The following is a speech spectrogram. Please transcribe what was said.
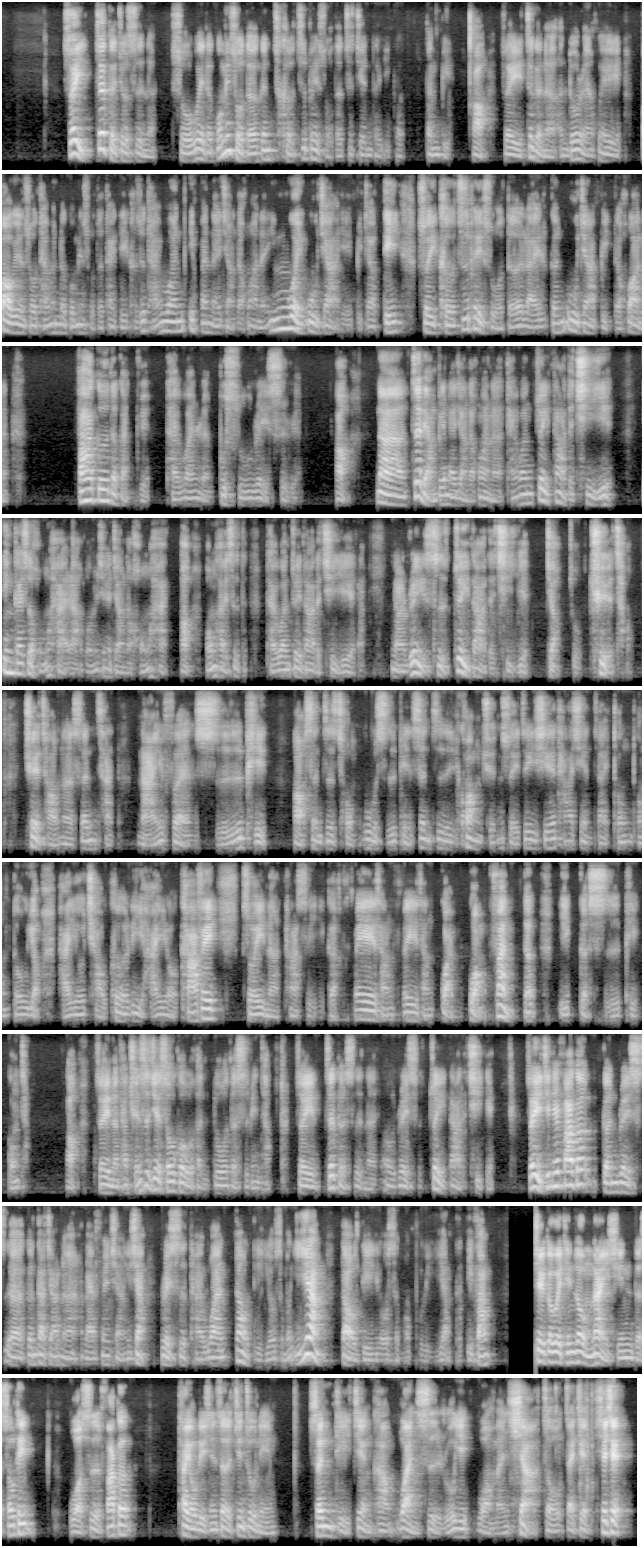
所以这个就是呢所谓的国民所得跟可支配所得之间的一个分别啊，所以这个呢很多人会。抱怨说台湾的国民所得太低，可是台湾一般来讲的话呢，因为物价也比较低，所以可支配所得来跟物价比的话呢，发哥的感觉，台湾人不输瑞士人。啊，那这两边来讲的话呢，台湾最大的企业应该是红海啦。我们现在讲的红海啊，红海是台湾最大的企业了。那瑞士最大的企业叫做雀巢，雀巢呢生产奶粉、食品。啊，甚至宠物食品，甚至矿泉水这一些，它现在通通都有，还有巧克力，还有咖啡，所以呢，它是一个非常非常广广泛的一个食品工厂啊，所以呢，它全世界收购很多的食品厂，所以这个是呢，欧瑞士最大的企业。所以今天发哥跟瑞士呃跟大家呢来分享一下瑞士台湾到底有什么一样，到底有什么不一样的地方。谢谢各位听众耐心的收听，我是发哥，泰友旅行社敬祝您身体健康，万事如意。我们下周再见，谢谢。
